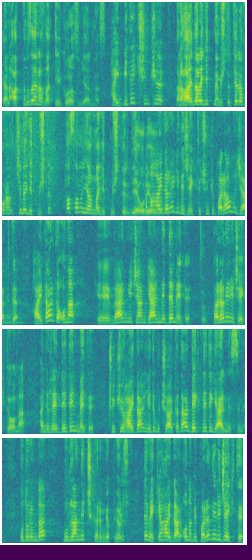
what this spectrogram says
Yani aklınıza en azından ilk orası gelmez. Hayır bir de çünkü Yani Haydar'a gitmemiştir. Telefona kime gitmiştir? Hasan'ın yanına gitmiştir diye oraya Ama uğradı. Haydar'a gidecekti çünkü para alacaktı. Haydar da ona e, vermeyeceğim gelme demedi. Tabii. Para verecekti ona. Hani reddedilmedi. Çünkü Haydar yedi buçuğa kadar bekledi gelmesini. Bu durumda buradan ne çıkarım yapıyoruz? Demek ki Haydar ona bir para verecekti.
